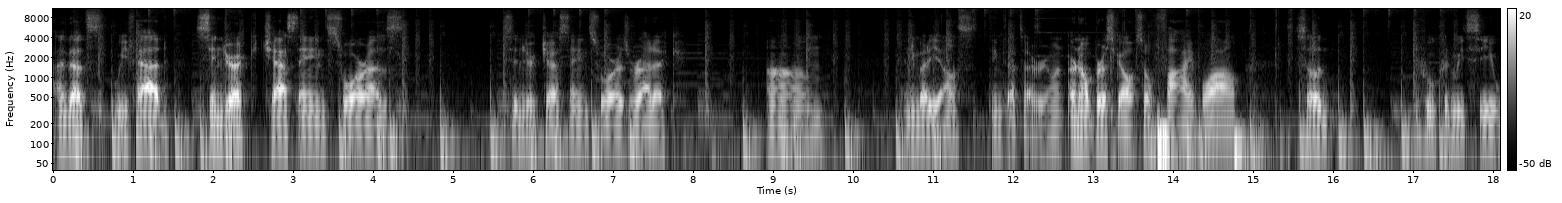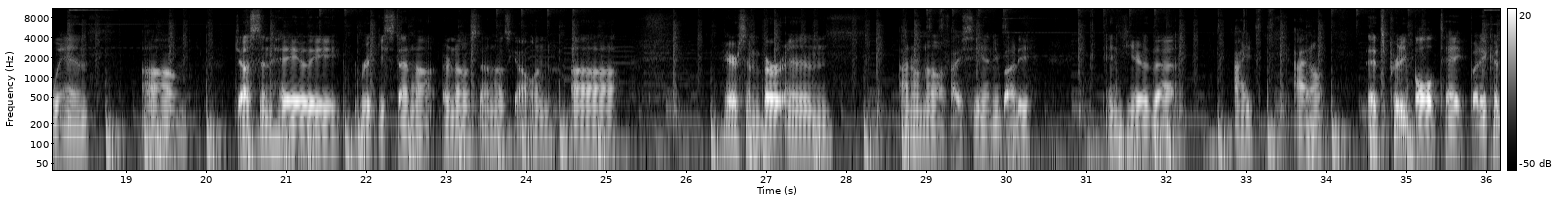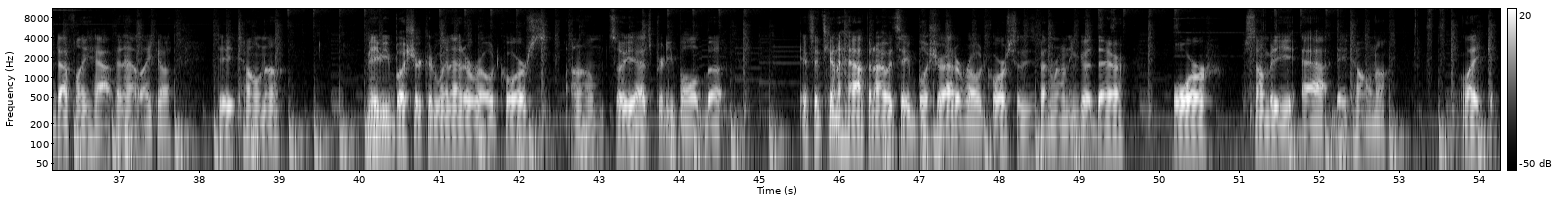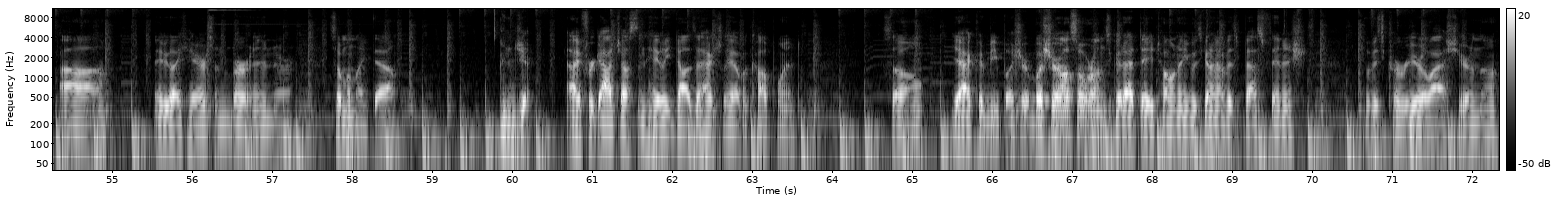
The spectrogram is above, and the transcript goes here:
Uh, that's we've had Cindric, Chastain, Suarez, Cindric, Chastain, Suarez, Reddick, um, anybody else? I think that's everyone. Or no, Briscoe. So five. Wow. So who could we see win? Um, Justin Haley, Ricky Stenhouse, or no, Stenhouse got one. Uh, Harrison Burton. I don't know if I see anybody in here that I I don't. It's pretty bold take, but it could definitely happen at like a Daytona. Maybe Buescher could win at a road course. Um, so yeah, it's pretty bold, but if it's gonna happen, I would say Buescher at a road course because he's been running good there, or somebody at Daytona, like uh, maybe like Harrison Burton or someone like that. And J- I forgot Justin Haley does actually have a cup win, so yeah, it could be Buescher. Buescher also runs good at Daytona. He was gonna have his best finish of his career last year in the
